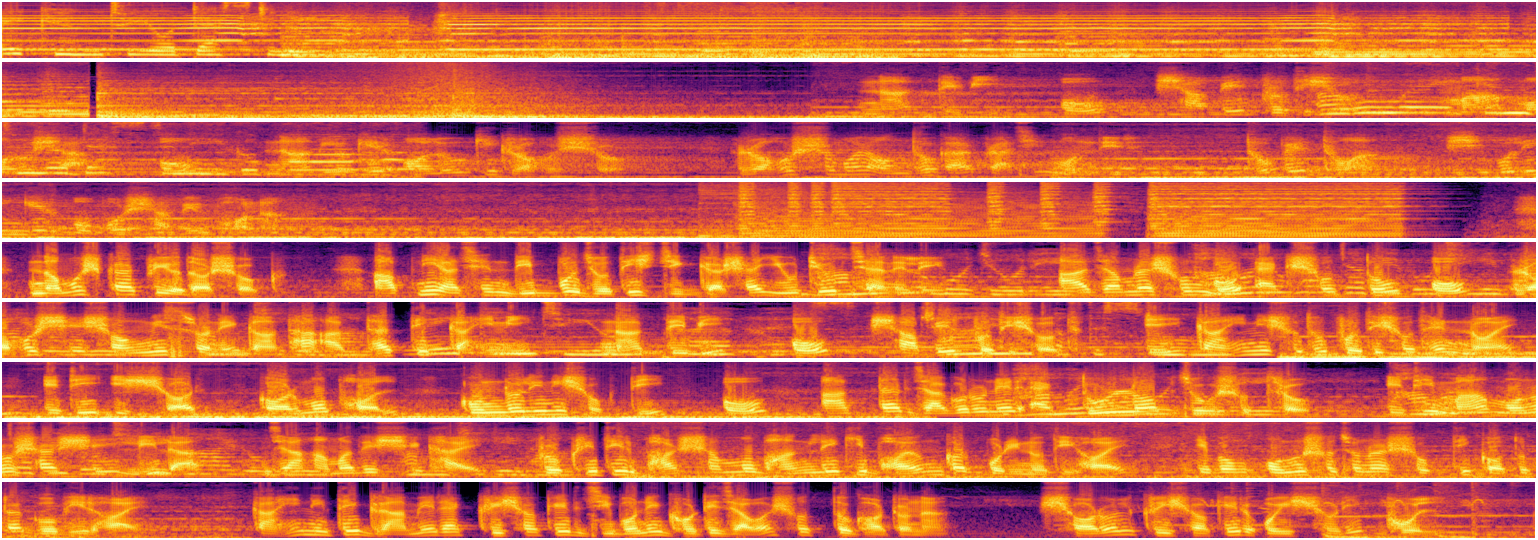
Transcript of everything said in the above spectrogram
Awaken to your destiny. নাগ দেবী ও সাপের প্রতিশোধ মা মনসা ও নাগলোকের অলৌকিক রহস্য। রহস্যময় অন্ধকার প্রাচীন মন্দির। ধূপের ধোঁয়া শিবলিঙ্গের ওপর সাপের ফনা নমস্কার প্রিয় দর্শক। আপনি আছেন দিব্য জ্যোতিষ জিজ্ঞাসা ইউটিউব চ্যানেলে। আজ আমরা শুনব এক সত্য ও রহস্যের সংমিশ্রণে গাঁথা আধ্যাত্মিক কাহিনী নাগদেবী ও সাপের প্রতিশোধ। এই কাহিনী শুধু প্রতিশোধের নয় এটি ঈশ্বর কর্মফল কুণ্ডলিনী শক্তি ও আত্মার জাগরণের এক দুর্লভ যোগসূত্র। এটি মা মনসার সেই লীলা যা আমাদের শেখায়, প্রকৃতির ভারসাম্য ভাঙলে কি ভয়ঙ্কর পরিণতি হয় এবং অনুশোচনার শক্তি কতটা গভীর হয়। কাহিনীতে গ্রামের এক কৃষকের জীবনে ঘটে যাওয়া সত্য ঘটনা। সরল কৃষকের ঐশ্বরিক ভুল।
